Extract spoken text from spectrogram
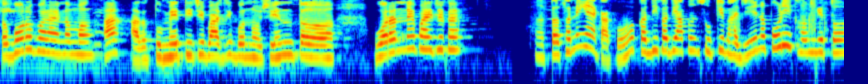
तर बरोबर आहे ना मग. हा आता तू मेथीची भाजी बनवशील तर वरण नाही पाहिजे काय? तसं नाही आहे काकू. कधी कधी आपण सुकी भाजी ना पोळी खाऊन घेतो.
